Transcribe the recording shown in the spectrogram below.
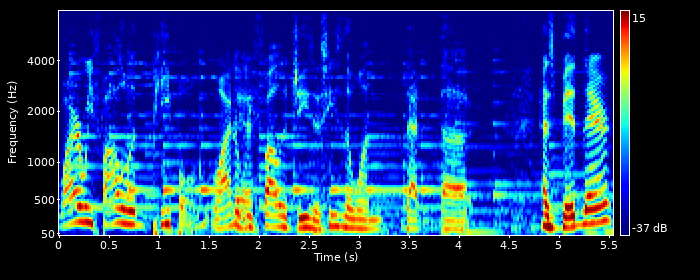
Why are we following people? Why don't we follow Jesus? He's the one that uh, has been there,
